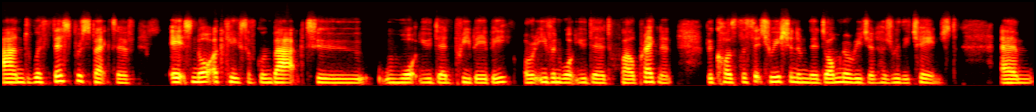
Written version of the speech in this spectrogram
And with this perspective, it's not a case of going back to what you did pre baby or even what you did while pregnant, because the situation in the abdominal region has really changed. um,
